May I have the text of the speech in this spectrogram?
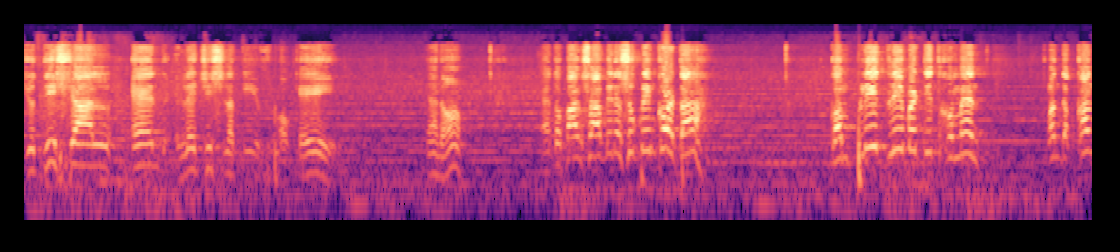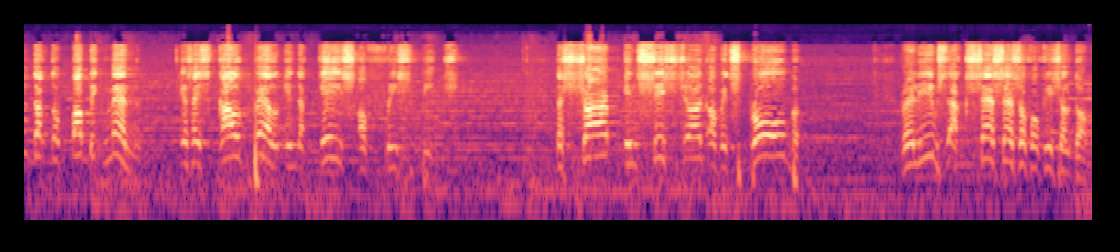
judicial, and legislative. Okay. Yan, o. Ito pa ang sabi ng Supreme Court, ha? Complete liberty to comment on the conduct of public men is a scalpel in the case of free speech. The sharp incision of its probe relieves the excesses of officialdom.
